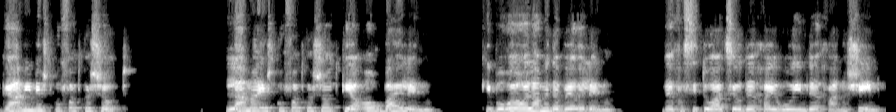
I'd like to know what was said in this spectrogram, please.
גם אם יש תקופות קשות. למה יש תקופות קשות? כי האור בא אלינו, כי בורא עולם מדבר אלינו, דרך הסיטואציות, דרך האירועים, דרך האנשים.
